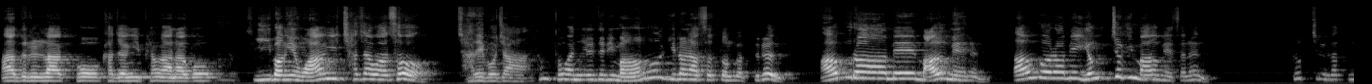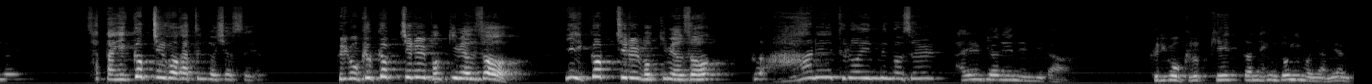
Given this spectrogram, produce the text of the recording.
아들을 낳고 가정이 평안하고 이방의 왕이 찾아와서 잘해보자 형통한 일들이 막 일어났었던 것들은 아브라함의 마음에는 아브라함의 영적인 마음에서는 껍질 같은 거예요. 사탕의 껍질과 같은 것이었어요. 그리고 그 껍질을 벗기면서 이 껍질을 벗기면서 그 안에 들어있는 것을 발견해냅니다. 그리고 그렇게 했던 행동이 뭐냐면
